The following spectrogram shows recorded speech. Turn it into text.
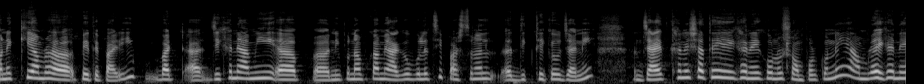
অনেককেই আমরা পেতে পারি। বাট যেখানে আমি নিপুণ আপুকে আমি আগেও বলেছি, পার্সোনাল দিক থেকেও জানি, জায়েদ খানের সাথে এখানে কোনো সম্পর্ক নেই। আমরা এখানে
